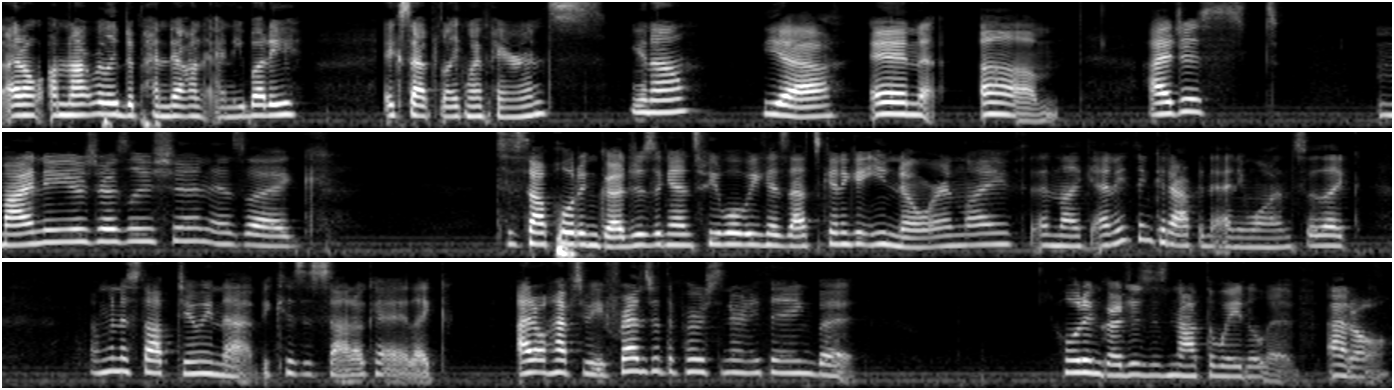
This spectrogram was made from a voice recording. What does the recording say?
I don't. I'm not really dependent on anybody, except like my parents. You know. Yeah, and um, I just my New Year's resolution is like to stop holding grudges against people because that's gonna get you nowhere in life, and like anything could happen to anyone. So like, I'm gonna stop doing that because it's not okay. Like, I don't have to be friends with the person or anything, but holding grudges is not the way to live at all,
